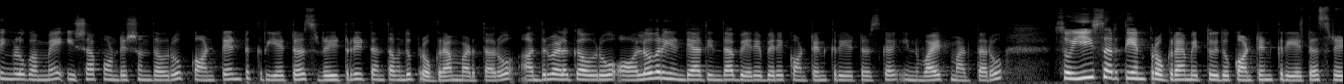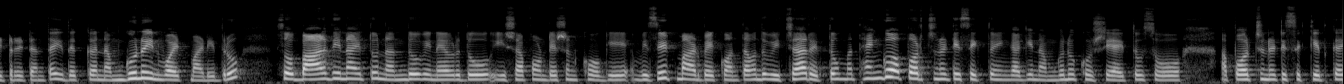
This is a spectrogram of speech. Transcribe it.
ತಿಂಗಳಿಗೊಮ್ಮೆ ಇಶಾ ಫೌಂಡೇಶನ್ದವರು ಕಾಂಟೆಂಟ್ ಕ್ರಿಯೇಟರ್ಸ್ ರಿಟ್ರೀಟ್ ಅಂತ ಒಂದು ಪ್ರೋಗ್ರಾಮ್ ಮಾಡ್ತಾರೋ. ಅದ್ರೊಳಗೆ ಅವರು ಆಲ್ ಓವರ್ ಇಂಡಿಯಾದಿಂದ ಬೇರೆ ಬೇರೆ ಕಾಂಟೆಂಟ್ ಕ್ರಿಯೇಟರ್ಸ್ಗೆ ಇನ್ವೈಟ್ ಮಾಡ್ತಾರೋ. ಸೊ ಈ ಸರ್ತಿ ಏನು ಪ್ರೋಗ್ರಾಮ್ ಇತ್ತು? ಇದು ಕಾಂಟೆಂಟ್ ಕ್ರಿಯೇಟರ್ಸ್ ರಿಟ್ರೀಟ್ ಅಂತ. ಇದಕ್ಕೆ ನಮಗೂ ಇನ್ವೈಟ್ ಮಾಡಿದ್ರು. ಸೊ ಭಾಳ ದಿನ ಆಯಿತು ನಂದು, ವಿನಯವ್ರದ್ದು ಈಶಾ ಫೌಂಡೇಶನ್ಗೆ ಹೋಗಿ ವಿಸಿಟ್ ಮಾಡಬೇಕು ಅಂತ ಒಂದು ವಿಚಾರ ಇತ್ತು. ಮತ್ತು ಹೆಂಗೂ ಅಪಾರ್ಚುನಿಟಿ ಸಿಕ್ತು, ಹಿಂಗಾಗಿ ನಮಗೂ ಖುಷಿ ಆಯಿತು. ಸೊ ಅಪಾರ್ಚುನಿಟಿ ಸಿಕ್ಕಿದ್ಕೆ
